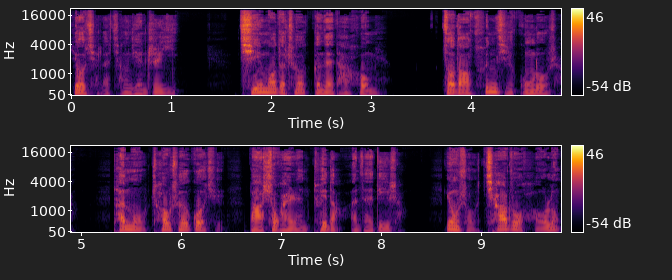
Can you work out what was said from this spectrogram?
又起了强奸之意，骑摩托车跟在她后面，走到村级公路上，谭某超车过去，把受害人推倒按在地上，用手掐住喉咙，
